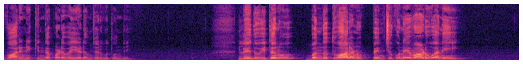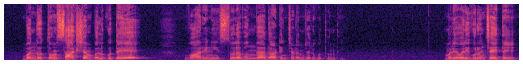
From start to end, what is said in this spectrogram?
వారిని కింద పడవేయడం జరుగుతుంది. లేదు ఇతను బంధుత్వాలను పెంచుకునేవాడు అని బంధుత్వం సాక్ష్యం పలుకుతే వారిని సులభంగా దాటించడం జరుగుతుంది. మరి ఎవరి గురించి అయితే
